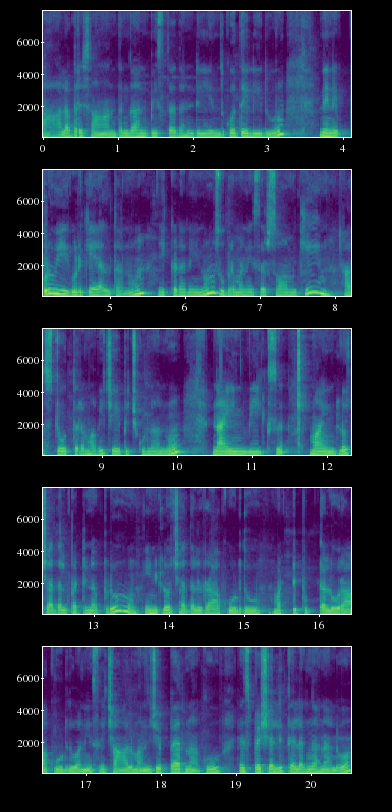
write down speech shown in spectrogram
చాలా ప్రశాంతంగా అనిపిస్తుందండి. ఎందుకో తెలీదు. నేను ఎప్పుడు ఈ గుడికే వెళ్తాను. ఇక్కడ నేను సుబ్రహ్మణ్యేశ్వర స్వామికి అష్టోత్తరం అవి చేపించుకున్నాను. నైన్ వీక్స్. మా ఇంట్లో చెదలు పట్టినప్పుడు ఇంట్లో చెదలు రాకూడదు మట్టి పుట్టలు రాకూడదు అనేసి చాలామంది చెప్పారు నాకు ఎస్పెషల్లీ తెలంగాణలో.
